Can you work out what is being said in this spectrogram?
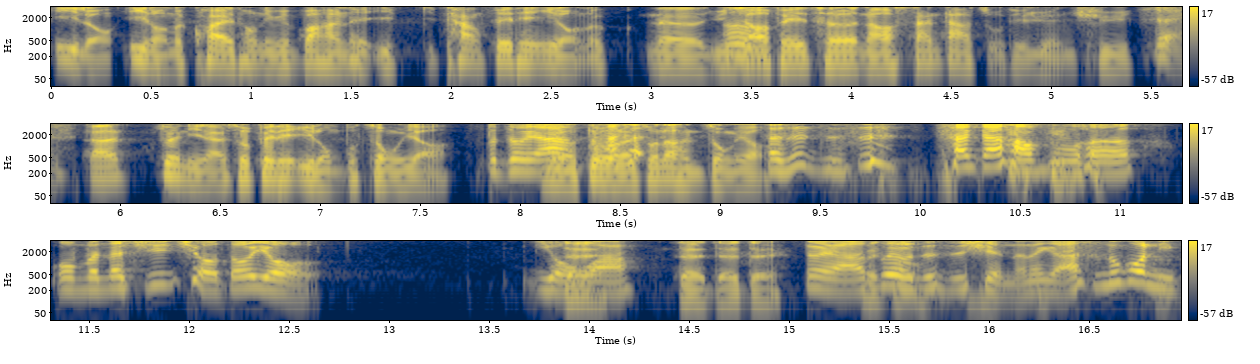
翼龙，翼龙的快通里面包含了一一趟飞天翼龙的那云霄飞车，嗯、然后三大主题园区。对，当然对你来说飞天翼龙不重要，不重要。没有，对我来说那很重要。可是只是它刚好符合我们的需求，都有有啊。对对对。对啊，所以我就只选了那个。啊，如果你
